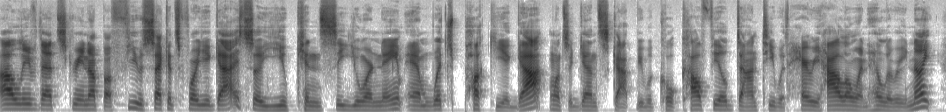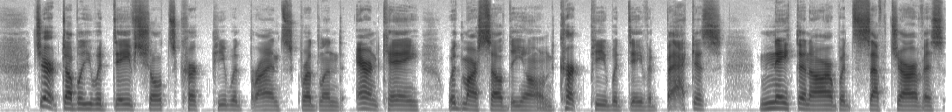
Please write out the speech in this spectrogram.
I'll leave that screen up a few seconds for you guys so you can see your name and which puck you got. Once again, Scott B. with Cole Caufield, Don T. with Harry Howell and Hilary Knight, Jarrett W. with Dave Schultz, Kirk P. with Brian Skrudland, Aaron K. with Marcel Dionne, Kirk P. with David Backes, Nathan R. with Seth Jarvis,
